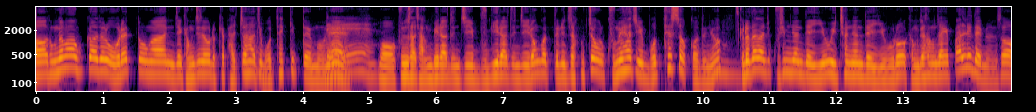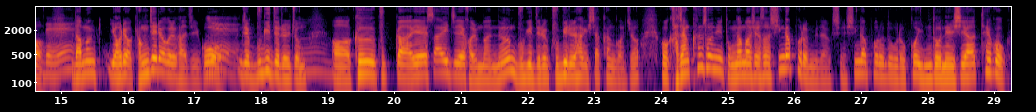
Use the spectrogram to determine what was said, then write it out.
어, 동남아 국가들 오랫동안 이제 경제적으로 그렇게 발전하지 못했기 때문에 네. 뭐 군사 장비라든지 무기라든지 이런 것들을 적극적으로 구매하지 못했었거든요. 음. 그러다가 이제 90년대 이후, 2000년대 이후로 경제 성장이 빨리 되면서 네. 남은 여력, 경제력을 가지고 예. 이제 무기들을 좀 음. 어, 그 국가의 사이즈에 걸맞는 무기들을 구비를 하기 시작한 거죠. 어, 가장 큰 손이 동남아시아에서 싱가포르입니다. 역시 싱가포르도 그렇고 인도네시아, 태국,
